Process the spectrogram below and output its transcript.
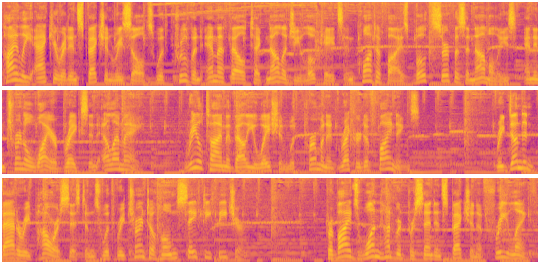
Highly accurate inspection results with proven MFL technology locates and quantifies both surface anomalies and internal wire breaks in LMA. Real-time evaluation with permanent record of findings. Redundant battery power systems with return-to-home safety feature. Provides 100% inspection of free length,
